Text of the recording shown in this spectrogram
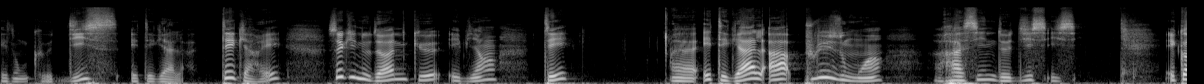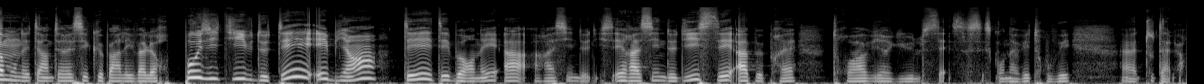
et donc 10 est égal à t carré, ce qui nous donne que eh bien, t euh, est égal à plus ou moins racine de 10 ici. Et comme on n'était intéressé que par les valeurs positives de t, eh bien t était borné à racine de 10. Et racine de 10, c'est à peu près 3,16. C'est ce qu'on avait trouvé euh, tout à l'heure.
